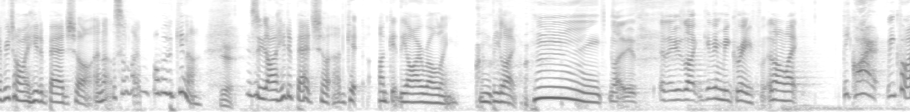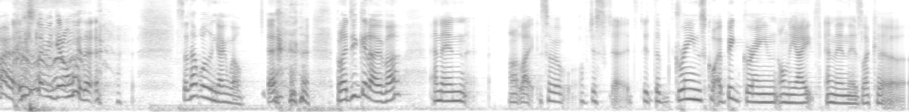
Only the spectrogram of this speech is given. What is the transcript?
every time I hit a bad shot, and I was like, I'm a beginner. Yeah. So I hit a bad shot, I'd get, I'd get the eye rolling and be like, hmm, like this, and he's like giving me grief, and I'm like, be quiet, be quiet, just let me get on with it. so that wasn't going well, but I did get over, and then. I like so I've just uh, it, the green's quite a big green on the eighth, and then there's like a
